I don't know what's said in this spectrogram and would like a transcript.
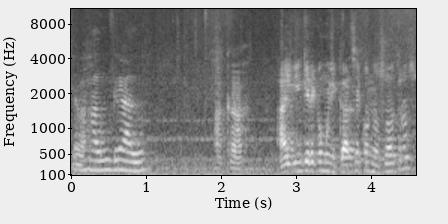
Se ha bajado un grado. Acá. ¿Alguien quiere comunicarse con nosotros?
